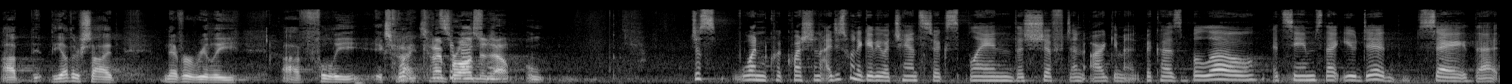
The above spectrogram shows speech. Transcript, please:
Uh, the, the, other side never really uh, fully explained. Can I, can I broaden it out? Just one quick question. I just want to give you a chance to explain the shift in argument because below it seems that you did say that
